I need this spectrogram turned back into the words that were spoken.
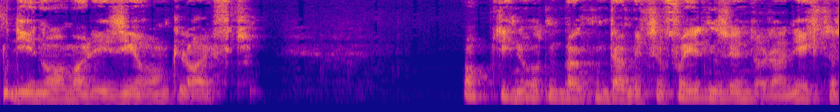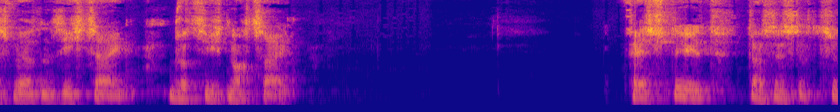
die Normalisierung läuft. Ob die Notenbanken damit zufrieden sind oder nicht, das werden sich zeigen, wird sich noch zeigen. Fest steht, dass, es zu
